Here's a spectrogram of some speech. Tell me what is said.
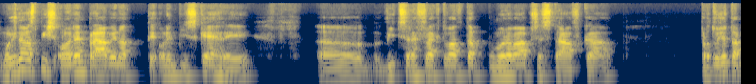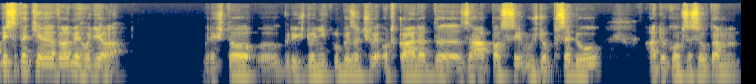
možná spíš s ohledem právě na ty olympijské hry eh, víc reflektovat ta únorová přestávka, protože ta by se teď velmi hodila. Když, to, když do ní kluby začaly odkládat zápasy už dopředu a dokonce jsou tam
